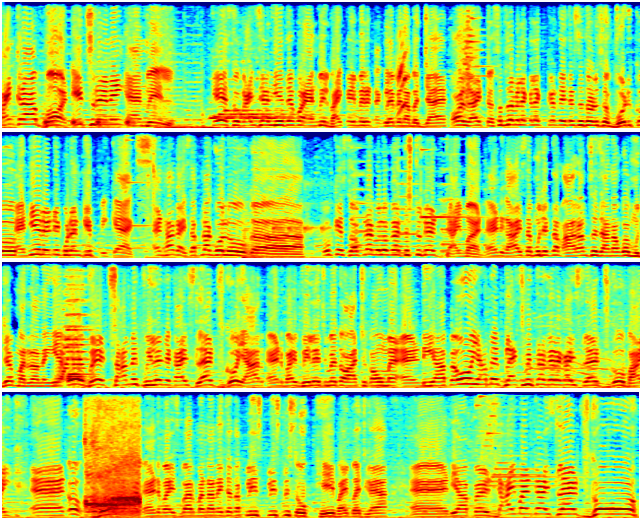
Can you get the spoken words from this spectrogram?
Minecraft bot it's raining anvil okay so guys यार, ये देखो एनविल भाई, कहीं मेरे टकले पे ना बच जाए। ऑल राइट तो सबसे पहले कलेक्ट करते हैं इधर से थोड़े से वुड को। एंड ये रेडी वुडन की पिकैक्स एंड हाँ गाइस अपना गोल होगा। ओके सो अपना गोल होगा just to get diamond and guys अब मुझे एकदम आराम से जाना होगा। मुझे अब मरना नहीं है। ओ वेट सामने एक विलेज है गाइस लेट्स गो यार. एंड भाई विलेज में तो आ चुका हूँ मैं। एंड यहाँ पे ओ यहाँ पे ब्लैक स्मिथ का घर है गाइस लेट्स गो भाई एंड ओ एंड भाई, इस बार मरना नहीं चाहता। प्लीज़ प्लीज़ प्लीज़ ओके भाई, बच गया। एंड यहाँ पर डायमंड गाइस लेट्स गो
